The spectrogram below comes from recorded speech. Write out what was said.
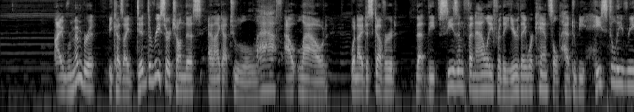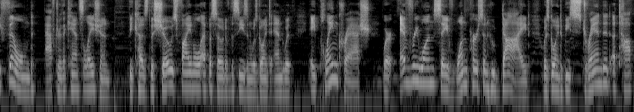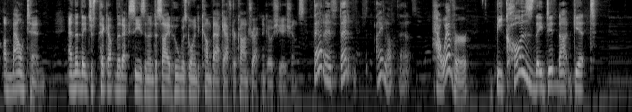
I remember it because I did the research on this and I got to laugh out loud when I discovered that the season finale for the year they were canceled had to be hastily refilmed after the cancellation because the show's final episode of the season was going to end with a plane crash where everyone save one person who died was going to be stranded atop a mountain. And then they just pick up the next season and decide who was going to come back after contract negotiations. That is that. I love that. However, because they did not get,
